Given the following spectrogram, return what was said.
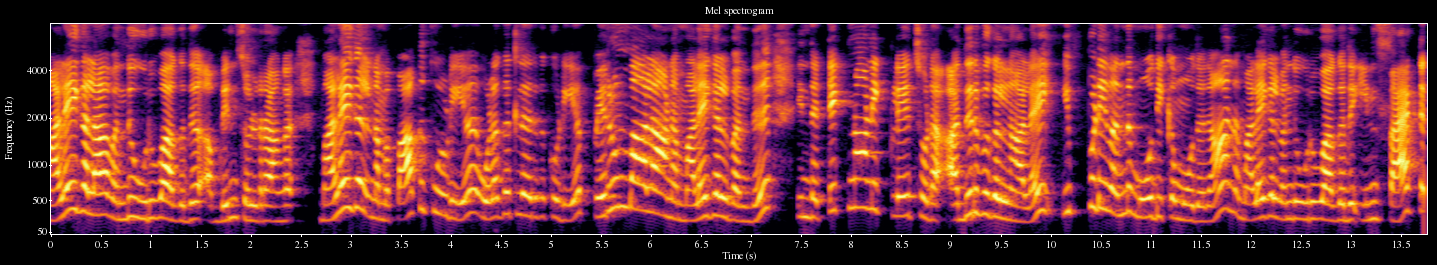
மலைகளா வந்து உருவாகுது அப்படின்னு சொல்றாங்க. மலைகள் நம்ம பார்க்கக்கூடிய உலகத்துல இருக்கக்கூடிய பெரும்பாலான மலைகள் வந்து இந்த டெக்னானிக் பிளேட்ஸோட அதிர்வுகள்னால இப்படி வந்து மோதிக்கும் போது தான் அந்த மலைகள் வந்து உருவாகுது. இன்ஃபேக்ட்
